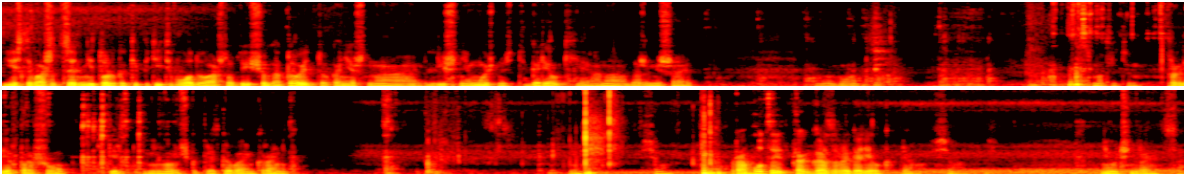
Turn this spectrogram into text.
Если ваша цель не только кипятить воду, а что-то еще готовить, то, конечно, лишняя мощность горелки, она даже мешает. Вот. Смотрите, прогрев прошел. Теперь немножечко приоткрываем краник. все. Работает как газовая горелка. Прямо все. Мне очень нравится.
